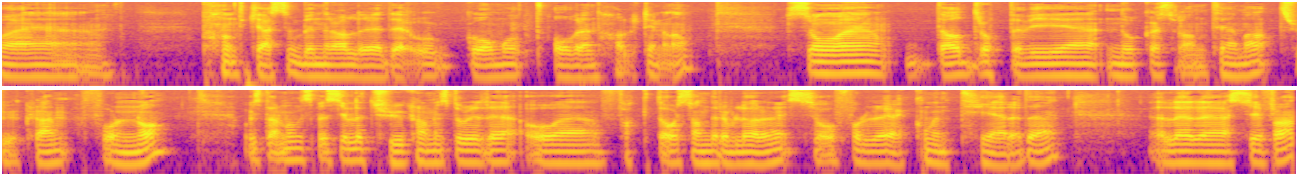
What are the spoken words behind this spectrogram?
Og eh, podkasten begynner allerede å gå mot over en halvtime nå. Så eh, da dropper vi noe Nokas-ran-tema, true crime, for nå. Og hvis det er noen spesielle true crime-historier og uh, fakta og sånn dere vil høre, så får dere kommentere det. Eller uh, si ifra.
